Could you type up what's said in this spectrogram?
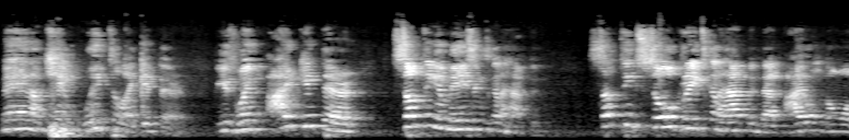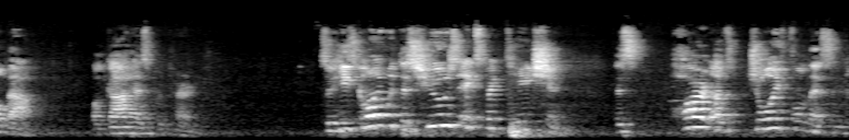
man, I can't wait till I get there. Because when I get there, something amazing is going to happen. Something so great is going to happen that I don't know about what God has prepared. So he's going with this huge expectation, this heart of joyfulness and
